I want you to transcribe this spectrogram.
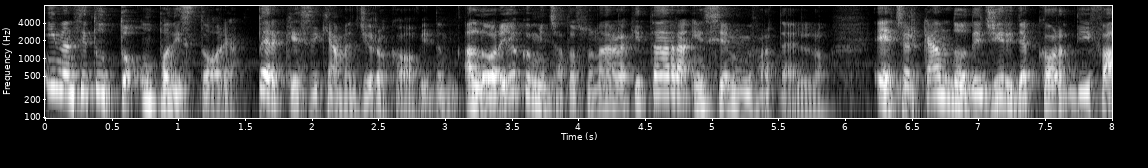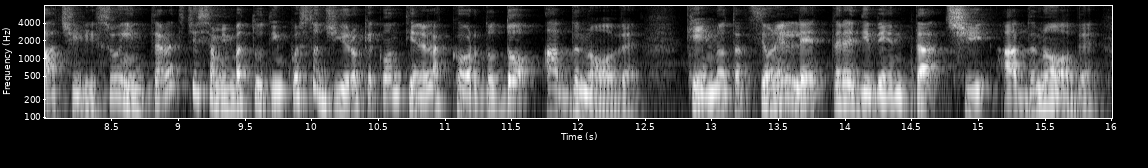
Innanzitutto un po' di storia. Perché si chiama giro Covid? Allora, io ho cominciato a suonare la chitarra insieme a mio fratello, e cercando dei giri di accordi facili su internet ci siamo imbattuti in questo giro che contiene l'accordo Do ad 9, che in notazione in lettere diventa C ad 9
